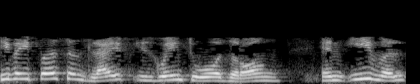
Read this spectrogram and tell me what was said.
If a person's life is going towards wrong, and evil,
